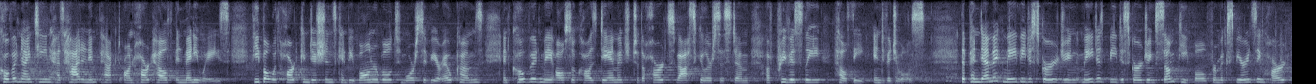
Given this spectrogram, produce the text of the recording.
COVID-19 has had an impact on heart health in many ways. People with heart conditions can be vulnerable to more severe outcomes, and COVID may also cause damage to the heart's vascular system of previously healthy individuals. The pandemic may be discouraging, may be discouraging some people from experiencing heart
